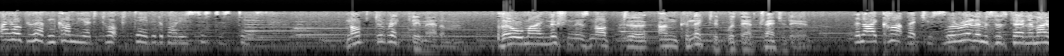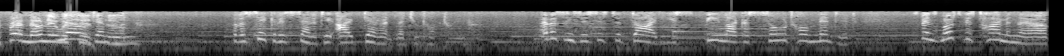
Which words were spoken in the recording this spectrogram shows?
I hope you haven't come here to talk to David about his sister's death. Not directly, madam. Though my mission is not uh, unconnected with that tragedy. Then I can't let you see. Well, really, Mrs. Stanley, my friend only wishes no, wishes gentlemen. to... For the sake of his sanity, I daren't let you talk to him. Ever since his sister died, he's been like a soul tormented. Spends most of his time in there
